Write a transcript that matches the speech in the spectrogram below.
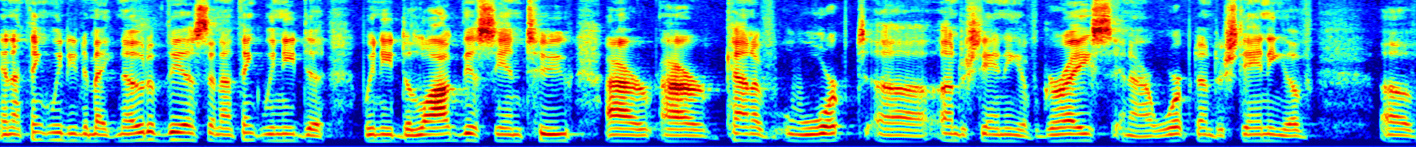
And I think we need to make note of this. And I think we need to, we need to log this into our, our kind of warped uh, understanding of grace and our warped understanding of, of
